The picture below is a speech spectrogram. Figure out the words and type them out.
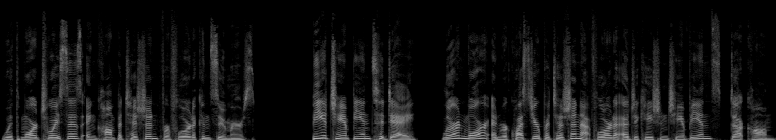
with more choices and competition for Florida consumers. Be a champion today Learn more and request your petition at floridaeducationchampions.com.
